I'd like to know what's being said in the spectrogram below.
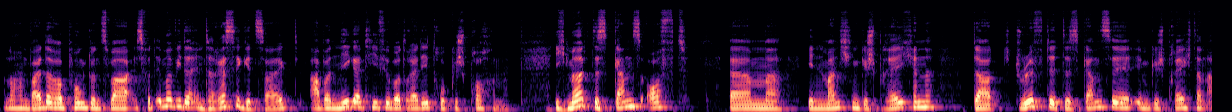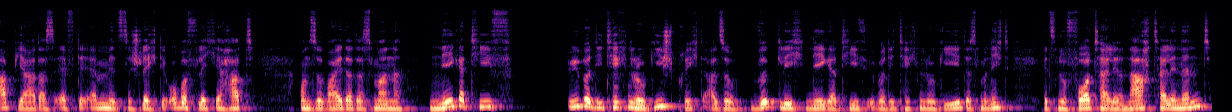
Dann noch ein weiterer Punkt und zwar, es wird immer wieder Interesse gezeigt, aber negativ über 3D-Druck gesprochen. Ich merke das ganz oft ähm, in manchen Gesprächen, da driftet das Ganze im Gespräch dann ab, ja, dass FDM jetzt eine schlechte Oberfläche hat, und so weiter, dass man negativ über die Technologie spricht, also wirklich negativ über die Technologie, dass man nicht jetzt nur Vorteile und Nachteile nennt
